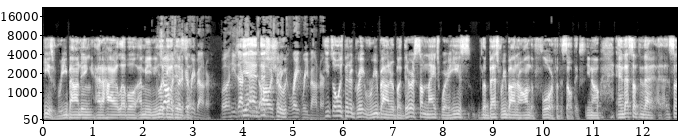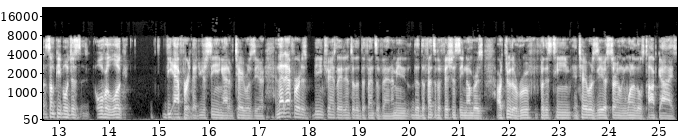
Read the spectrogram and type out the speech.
He is rebounding at a higher level. I mean, you He's look at his been a good rebounder. Well, he's actually Yeah, he's that's always true. been a great rebounder. He's always been a great rebounder, but there are some nights where he's the best rebounder on the floor for the Celtics, you know, and that's something that uh, some, some people just overlook the effort that you're seeing out of Terry Rozier. And that effort is being translated into the defensive end. I mean, the defensive efficiency numbers are through the roof for this team, and Terry Rozier is certainly one of those top guys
